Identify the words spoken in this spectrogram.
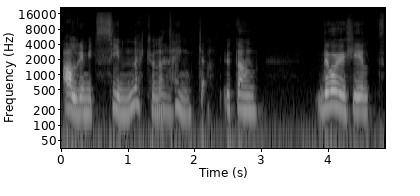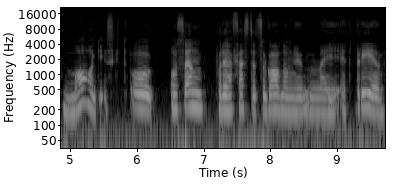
aldrig mitt sinne kunnat Nej. tänka. Utan det var ju helt magiskt. Och, och sen på det här festet så gav de ju mig ett brev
